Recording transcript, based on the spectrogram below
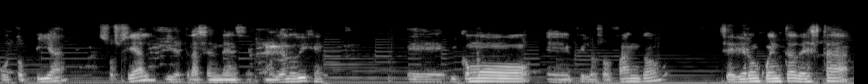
utopía social y de trascendencia, como ya lo dije. Eh, y como eh, filosofando se dieron cuenta de esta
